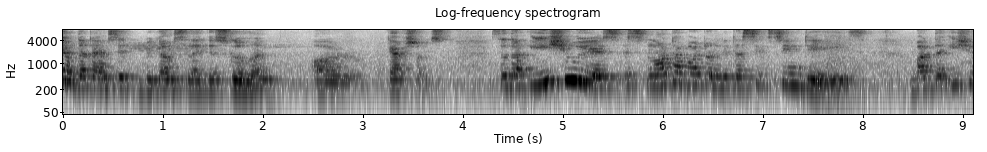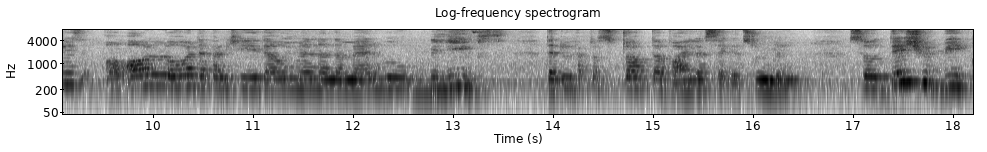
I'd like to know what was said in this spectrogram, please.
of the times it becomes like a slogan or captions. So the issue is it's not about only the 16 days, But the issue is uh, all over the country, the women and the men who believes that we have to stop the violence against women. So they should be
